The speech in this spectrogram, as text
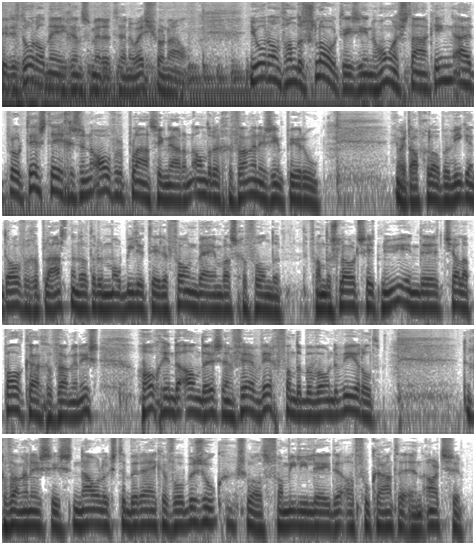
Dit is Doral Negens met het NOS-journaal. Joran van der Sloot is in hongerstaking uit protest tegen zijn overplaatsing naar een andere gevangenis in Peru. Hij werd afgelopen weekend overgeplaatst nadat er een mobiele telefoon bij hem was gevonden. Van der Sloot zit nu in de Chalapalca-gevangenis, hoog in de Andes en ver weg van de bewoonde wereld. De gevangenis is nauwelijks te bereiken voor bezoek, zoals familieleden, advocaten en artsen.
